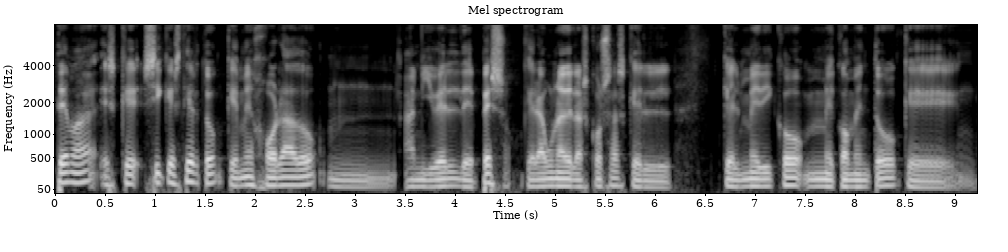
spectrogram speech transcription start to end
tema es que sí que es cierto que he mejorado mm, a nivel de peso, que era una de las cosas que el, que el médico me comentó que,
